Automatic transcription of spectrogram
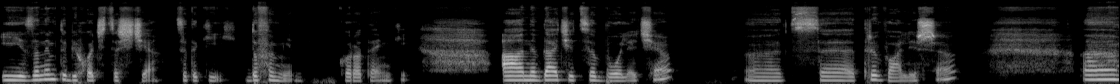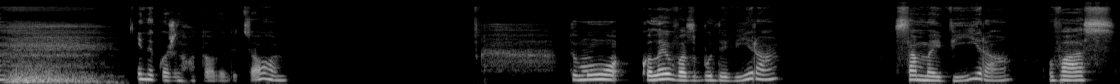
і за ним тобі хочеться ще. Це такий дофамін коротенький. А невдачі це боляче, е, це триваліше. Е, І не кожен готовий до цього. Тому, коли у вас буде віра, саме віра вас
